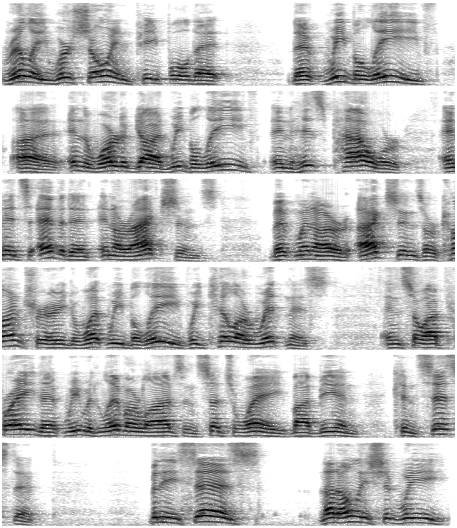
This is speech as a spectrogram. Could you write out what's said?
really we're showing people that that we believe uh, in the Word of God. We believe in His power, and it's evident in our actions. But when our actions are contrary to what we believe, we kill our witness. And so I pray that we would live our lives in such a way by being consistent. But he says, not only should we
